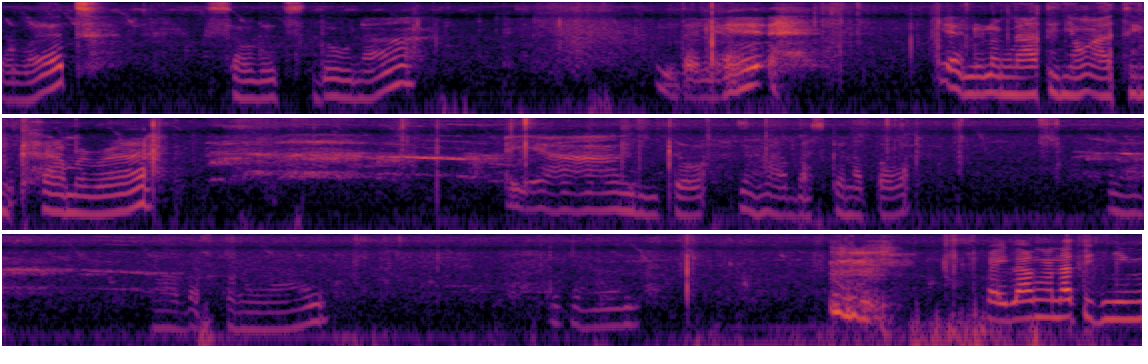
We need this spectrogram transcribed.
ulit. So, let's go na. Dali. Iano lang natin yung ating camera. Ayan, dito. Nahabas ko na to. Ano, nahabas ko na yan. Kailangan natin yung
